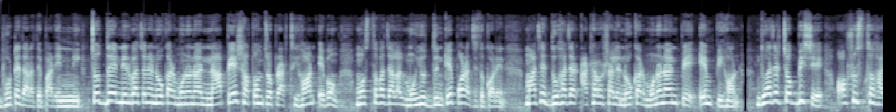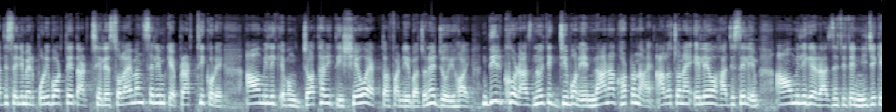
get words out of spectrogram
ভোটে দাঁড়াতে পারেননি। চোদ্দ এর নির্বাচনে নৌকার মনোনয়ন না পেয়ে স্বতন্ত্র প্রার্থী হন এবং মোস্তফা জালাল মহিউদ্দিনকে পরাজিত করেন। মাঝে দু হাজার আঠারো সালে নৌকার মনোনয়ন পেয়ে এমপি হন। দু চব্বিশে অসুস্থ হাজি সেলিমের পরিবর্তে তার ছেলে সোলাইমান সেলিমকে প্রার্থী করে আওয়ামী লীগ এবং যথারীতি সেও একতরফা নির্বাচনে জয়ী হয়। দীর্ঘ রাজনৈতিক জীবনে নানা ঘটনায় আলোচনায় এলেও হাজি সেলিম আওয়ামী লীগের রাজনীতিতে নিজেকে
